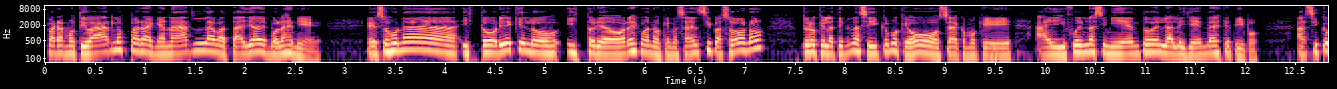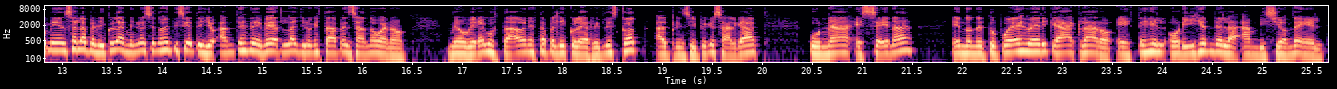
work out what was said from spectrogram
para motivarlos para ganar la batalla de bolas de nieve. Eso es una historia que los historiadores, bueno, que no saben si pasó o no, pero que la tienen así como que, oh, o sea, como que ahí fue el nacimiento de la leyenda de este tipo. Así comienza la película de 1927 y yo antes de verla, yo lo que estaba pensando, bueno, me hubiera gustado en esta película de Ridley Scott al principio que salga una escena en donde tú puedes ver y que, ah, claro, este es el origen de la ambición de él.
